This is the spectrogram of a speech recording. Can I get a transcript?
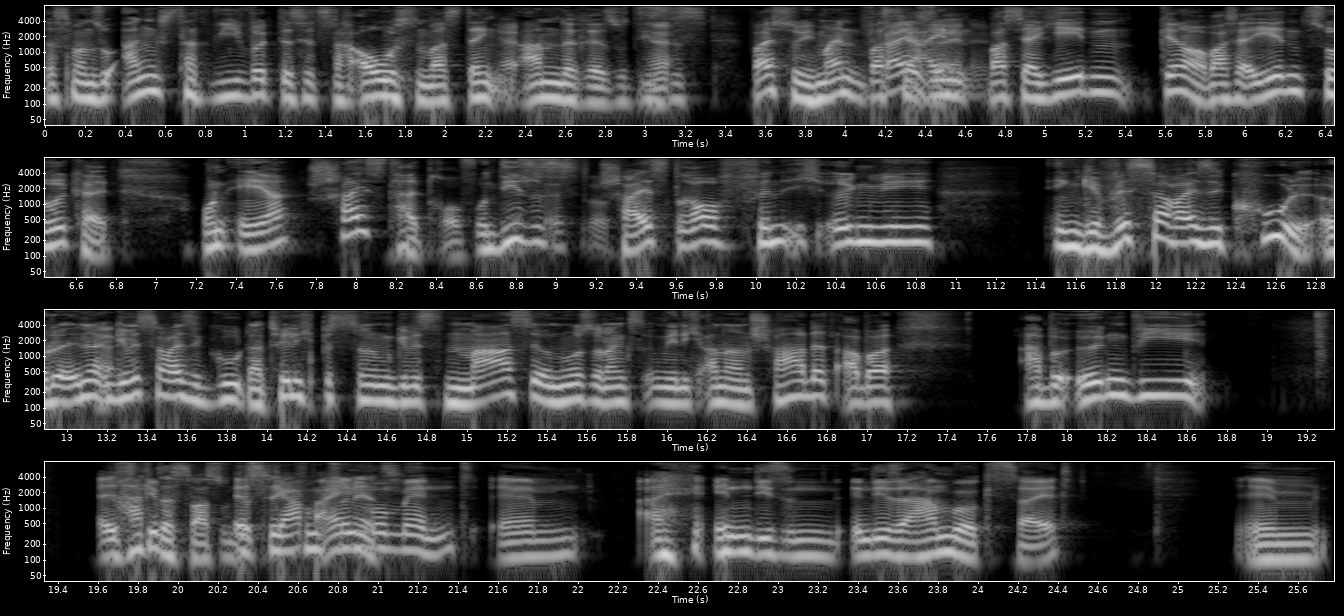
dass man so Angst hat, wie wirkt das jetzt nach außen, was denken ja. andere, so dieses, ja. weißt du, ich meine, was ja ein, was ja jeden, genau, was ja jeden zurückhält. Und er scheißt halt drauf. Und dieses drauf. Scheiß drauf finde ich irgendwie in gewisser Weise cool oder in ja. gewisser Weise gut. Natürlich bis zu einem gewissen Maße und nur solange es irgendwie nicht anderen schadet, aber, aber irgendwie es hat gibt, das was. Und es gab einen Moment ähm, in diesen, in dieser Hamburg-Zeit, ähm,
